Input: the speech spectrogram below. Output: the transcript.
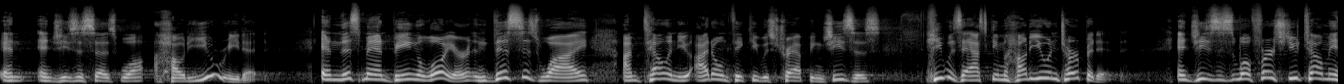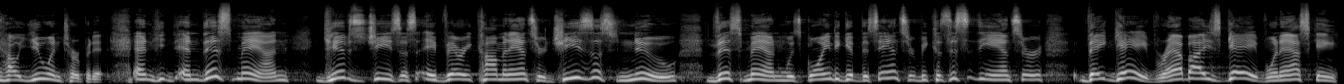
And, and Jesus says, Well, how do you read it? And this man being a lawyer, and this is why I'm telling you, I don't think he was trapping Jesus. He was asking him, How do you interpret it? And Jesus says, Well, first you tell me how you interpret it. And, he, and this man gives Jesus a very common answer. Jesus knew this man was going to give this answer because this is the answer they gave, rabbis gave when asking,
